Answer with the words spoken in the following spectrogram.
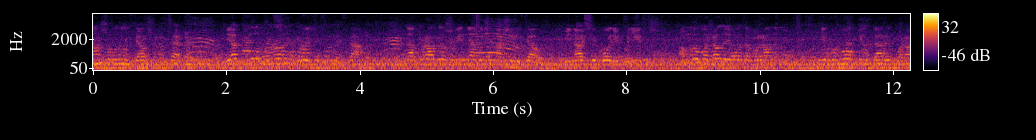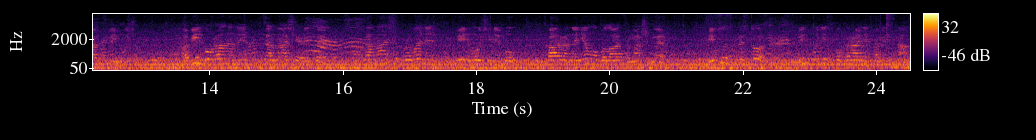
нашу воду взявши на себе. Як було пророку про Ісуса Христа, направду ж Він немочі наші взяв і наші болі поніс. А ми вважали його за пораненого, ніби Бог його вдарив і мучив. А він був ранений за наші гріхи, за наші провини він мучений був. Кара на ньому була за наш мир. Ісус Христос, Він поніс покарання замість нас.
